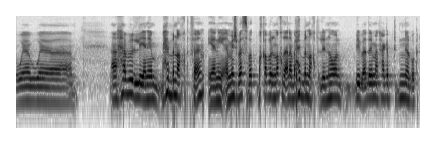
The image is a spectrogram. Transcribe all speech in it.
و, و أنا حابب يعني بحب النقد فاهم؟ يعني مش بس بقبل النقد أنا بحب النقد لأن هو بيبقى دايما حاجة بتدينا لبكرة.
